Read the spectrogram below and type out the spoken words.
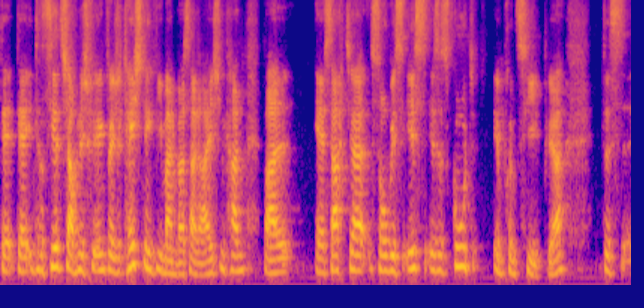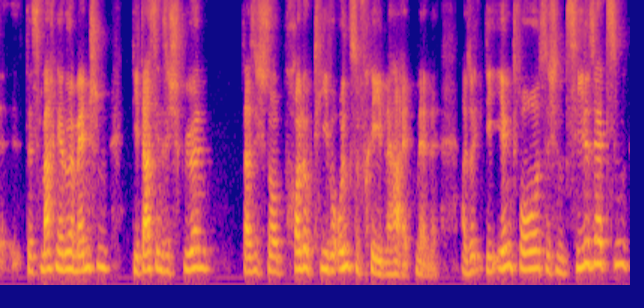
der, der interessiert sich auch nicht für irgendwelche Technik, wie man was erreichen kann, weil er sagt ja, so wie es ist, ist es gut im Prinzip. Ja? Das, das machen ja nur Menschen, die das in sich spüren, dass ich so produktive Unzufriedenheit nenne. Also die irgendwo sich ein Ziel setzen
